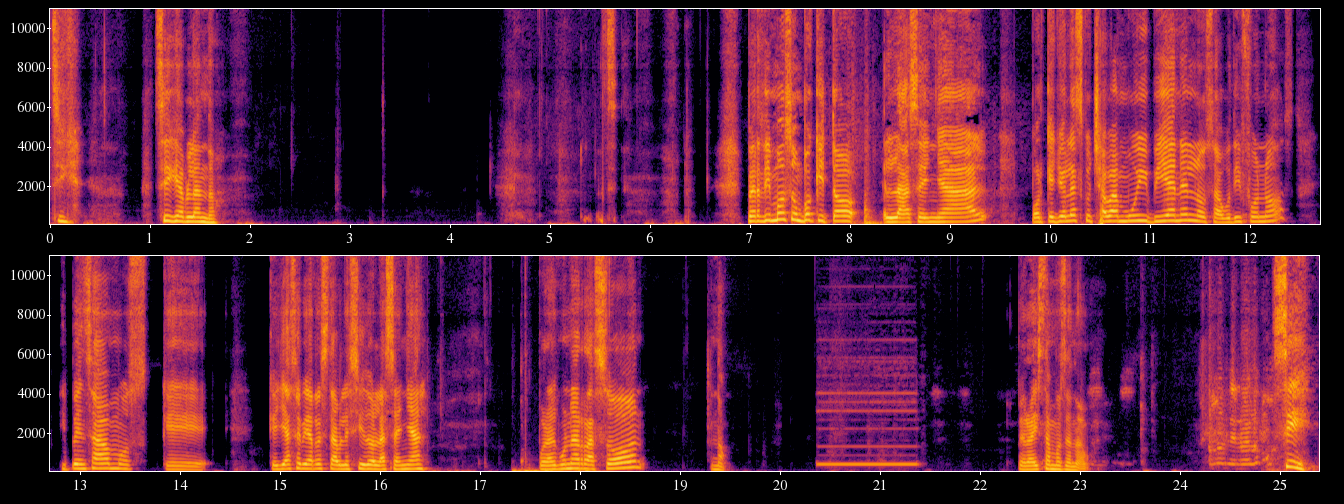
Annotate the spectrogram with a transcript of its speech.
Sigue, sigue hablando. Perdimos un poquito la señal porque yo la escuchaba muy bien en los audífonos y pensábamos que, ya se había restablecido la señal. Por alguna razón, no. Pero ahí estamos de nuevo. ¿Estamos de nuevo? Sí,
